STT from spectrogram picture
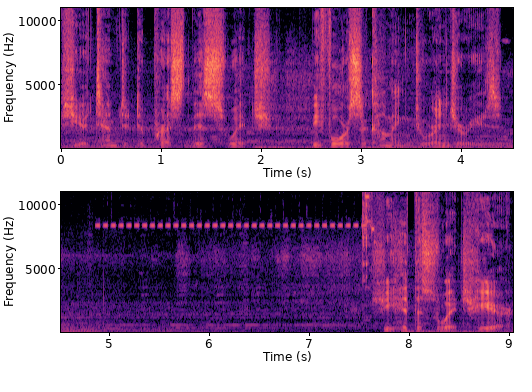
She attempted to press this switch before succumbing to her injuries. She hit the switch here.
